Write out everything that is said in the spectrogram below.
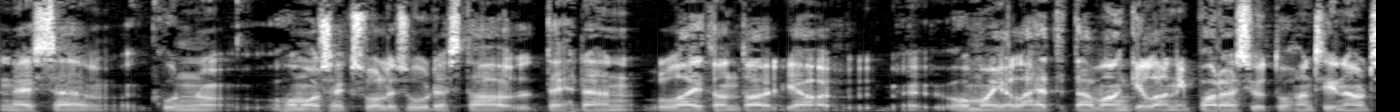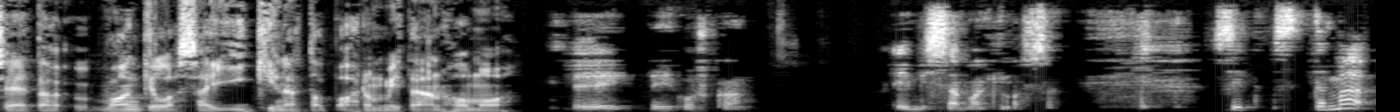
näissä, kun homoseksuaalisuudesta tehdään laitonta ja homoja lähetetään vankilaan, niin paras jutuhan siinä on se, että vankilassa ei ikinä tapahdu mitään homoa. Ei, ei koskaan. Ei missään vankilassa. Sitten tämä,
